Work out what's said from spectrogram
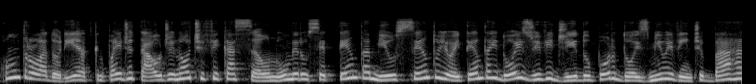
Controladoria CMPA Edital de Notificação número 70.182 dividido por 2020 barra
